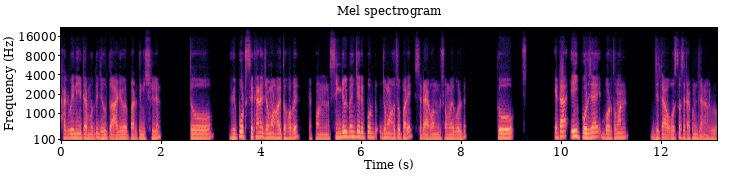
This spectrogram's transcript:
থাকবেনই এটার মধ্যে, যেহেতু আগের ব্যাপার তিনি ছিলেন। তো রিপোর্ট সেখানে জমা হয়তো হবে। এখন সিঙ্গেল বেঞ্চে রিপোর্ট জমা হতে পারে, সেটা এখন সময় বলবে। তো এটা এই পর্যায়ে বর্তমান যেটা অবস্থা, সেটা এখন জানা হলো।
